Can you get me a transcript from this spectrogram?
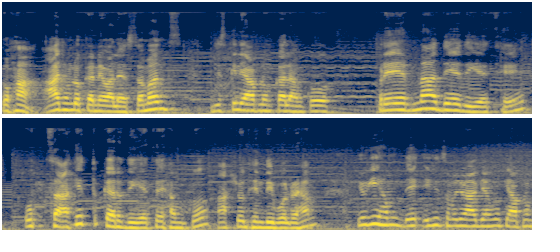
तो हाँ आज हम लोग करने वाले हैं समन्स जिसके लिए आप लोग कल हमको प्रेरणा दे दिए थे, उत्साहित कर दिए थे हमको हाँ शुद्ध हिंदी बोल रहे हैं हम, क्योंकि हम इसी समझ में आ गया हमको कि आप लोग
